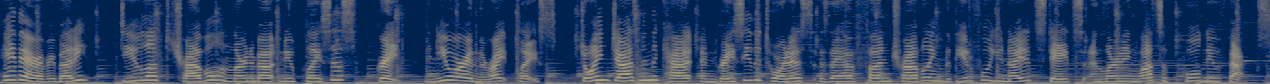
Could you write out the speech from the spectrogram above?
Hey there, everybody! Do you love to travel and learn about new places? Great, then you are in the right place. Join Jasmine the cat and Gracie the tortoise as they have fun traveling the beautiful United States and learning lots of cool new facts.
